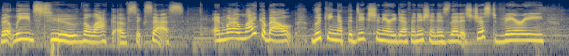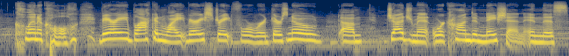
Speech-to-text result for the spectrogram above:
that leads to the lack of success. And what I like about looking at the dictionary definition is that it's just very clinical, very black and white, very straightforward. There's no um, judgment or condemnation in this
